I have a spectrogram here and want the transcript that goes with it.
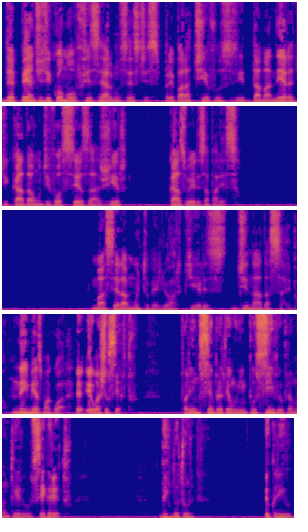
Depende de como fizermos estes preparativos e da maneira de cada um de vocês agir, caso eles apareçam. Mas será muito melhor que eles de nada saibam, nem mesmo agora. Eu acho certo. Faremos sempre até o impossível para manter o segredo. Bem, doutor, eu creio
